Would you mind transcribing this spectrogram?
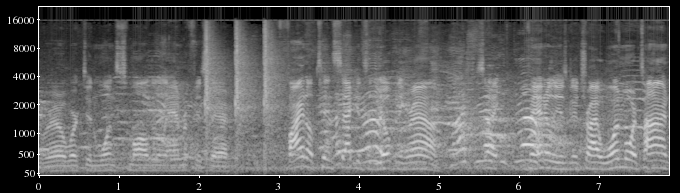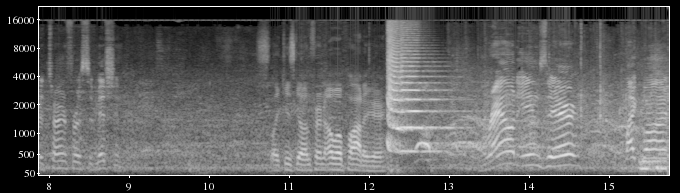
Guerrero worked in one small little hammer fist there. Final 10 seconds of the opening round. Like Vanderlee is going to try one more time to turn for a submission. It's like he's going for an omoplata here. Round ends there. Mike Vaughn,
